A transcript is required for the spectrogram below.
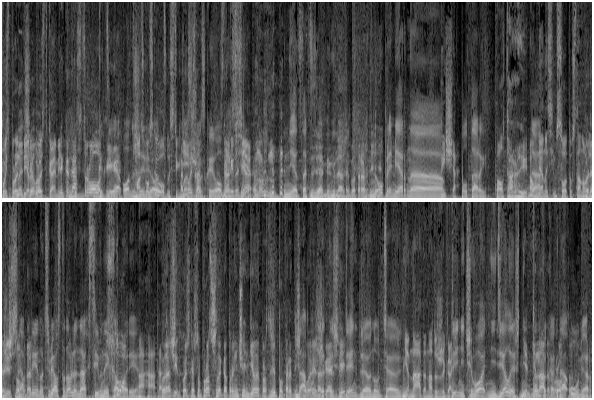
Пусть про- первый бросит Ты камень. как астролог, Где Игорь. он В Московской живет? области, где В? Московской Как и области. все. зодиака нужен? Нет, знак зодиака не нужен. год рождения. Ну, примерно Тысяча. полторы. Полторы. А Да. у меня на 700 установлено. Подожди, часы. стоп. Блин, у тебя установлены активные Стоп. калории. Ага, да. Подожди, точно. ты хочешь сказать, что просто человек, который ничего не делает, просто лежит полторы тысячи Да, калорий, полторы сжигает тысячи в день? день для, ну, тебя... Не, надо, надо сжигать. Ты ничего не делаешь Нет, не только надо, когда просто. умер.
